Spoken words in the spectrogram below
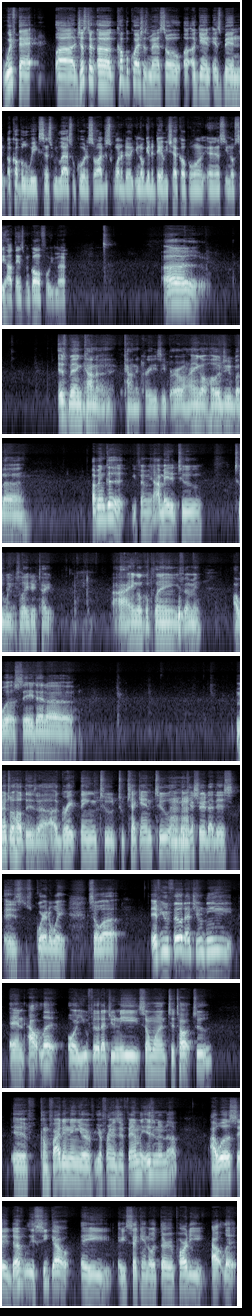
with that, uh, just a, a couple questions, man. So uh, again, it's been a couple of weeks since we last recorded, so I just wanted to, you know, get a daily checkup on and you know see how things been going for you, man. Uh, it's been kind of kind of crazy, bro. I ain't gonna hold you, but uh, I've been good. You feel me? I made it to two weeks later type. I ain't gonna complain, you feel me? I will say that uh mental health is a, a great thing to to check into and mm-hmm. making sure that this is squared away. So uh if you feel that you need an outlet or you feel that you need someone to talk to, if confiding in your your friends and family isn't enough, I will say definitely seek out a a second or third party outlet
